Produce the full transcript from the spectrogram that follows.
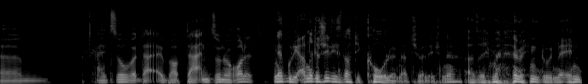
ähm, als so, da, überhaupt da in so eine Rolle zu kommen. Ja gut, die andere Geschichte ist noch die Kohle natürlich. Ne? Also ich meine, wenn du in der,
